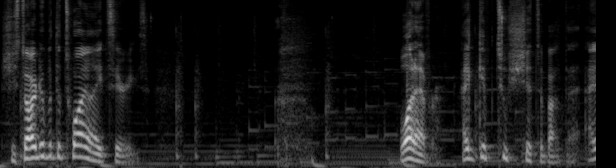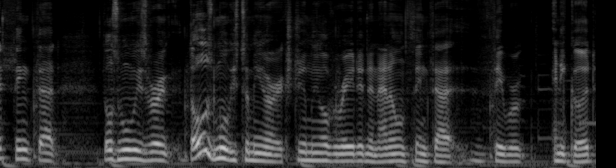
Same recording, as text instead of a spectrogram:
She started with the Twilight series. Whatever. I give two shits about that. I think that those movies were those movies to me are extremely overrated, and I don't think that they were any good.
